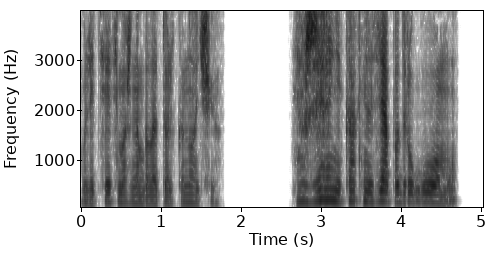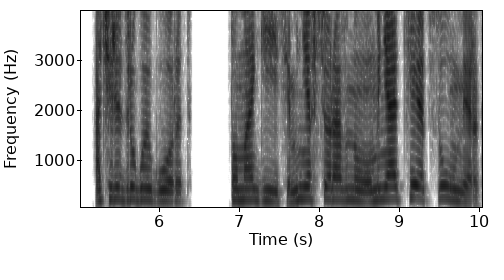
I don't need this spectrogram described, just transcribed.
улететь можно было только ночью. Неужели никак нельзя по-другому? А через другой город? «Помогите, мне все равно, у меня отец умер!»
